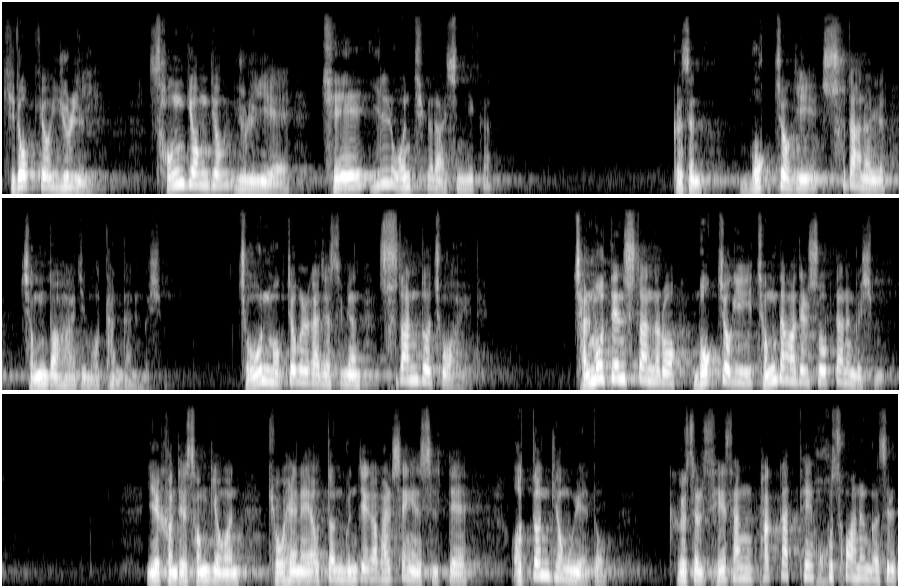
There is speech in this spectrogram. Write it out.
기독교 윤리, 성경적 윤리의 제1원칙을 아십니까? 그것은 목적이 수단을 정당하지 못한다는 것입니다. 좋은 목적을 가졌으면 수단도 좋아야 돼. 잘못된 수단으로 목적이 정당화될 수 없다는 것입니다. 예컨대 성경은 교회 내 어떤 문제가 발생했을 때 어떤 경우에도 그것을 세상 바깥에 호소하는 것을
